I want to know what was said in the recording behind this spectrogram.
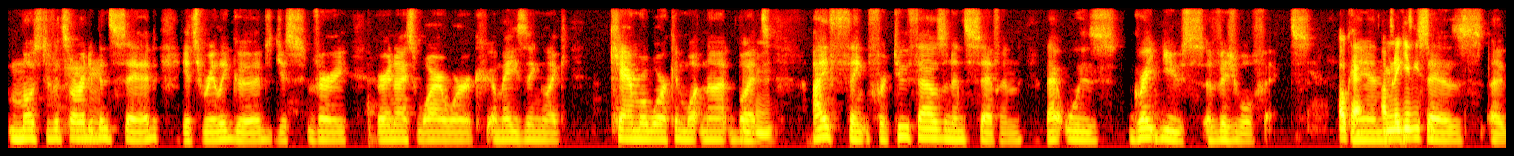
most of it's already Mhm. been said. It's really good, just very very nice wire work, amazing like camera work and whatnot. But Mhm. I think for 2007, that was great use of visual effects. Okay, and I'm gonna give it you some. says a,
